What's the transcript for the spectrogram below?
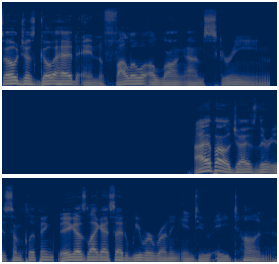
So just go ahead and follow along on screen. I apologize, there is some clipping, because like I said, we were running into a ton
